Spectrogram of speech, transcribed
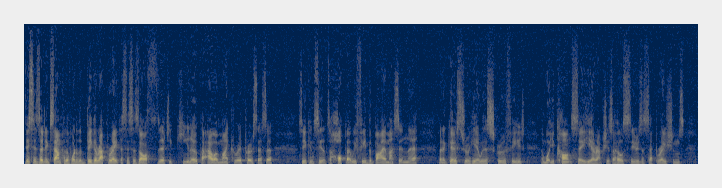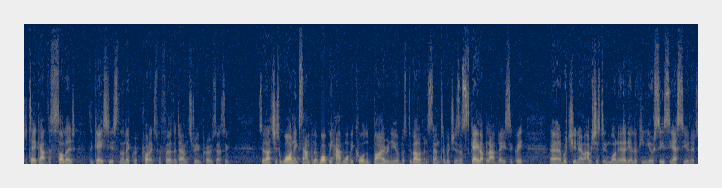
This is an example of one of the bigger apparatus. This is our 30 kilo per hour microwave processor. So you can see that's a hopper. We feed the biomass in there. Then it goes through here with a screw feed. And what you can't see here actually is a whole series of separations to take out the solid, the gaseous, and the liquid products for further downstream processing. So that's just one example of what we have what we call the Biorenewables Development Centre, which is a scale-up lab, basically, uh, which, you know, I was just in one earlier looking at your CCS unit,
